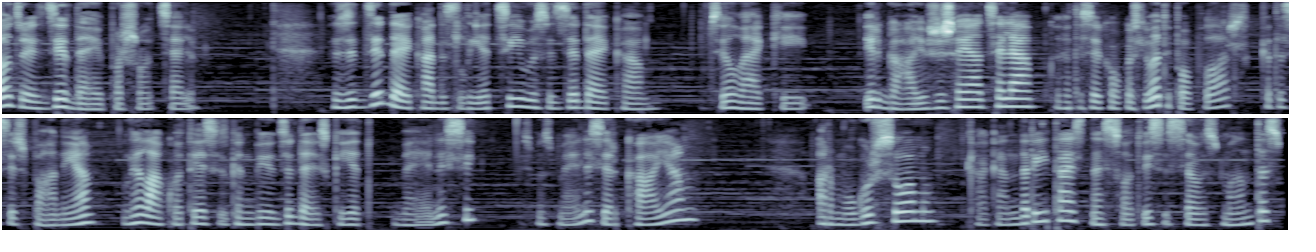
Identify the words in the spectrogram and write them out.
daudzreiz dzirdēju par šo ceļu. Es dzirdēju kādas liecības, es dzirdēju, ka cilvēki ir gājuši šajā ceļā, ka tas ir kaut kas ļoti populārs, ka tas ir Spānijā. Lielākoties es gan biju dzirdējis, ka iet mēnesi, vismaz mēnesi ar kājām, ar mugursomu, kā gandarītājs, nesot visas savas mantas.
